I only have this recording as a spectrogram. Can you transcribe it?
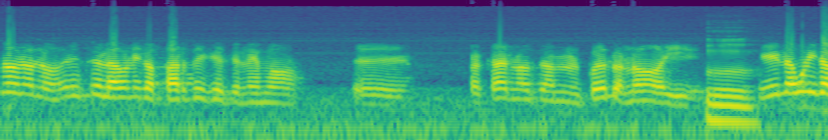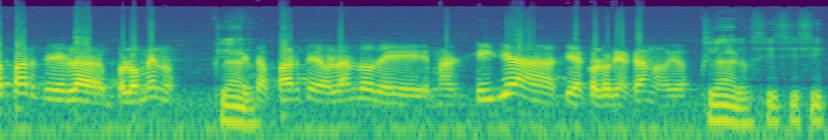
No, no, no, esa es la única parte que tenemos. Eh, acá no, en el pueblo no, y, mm. es la única parte, la, por lo menos. Claro. Esa parte hablando de Mansilla hacia Coloniacano, ¿no? Claro, sí, sí, sí.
